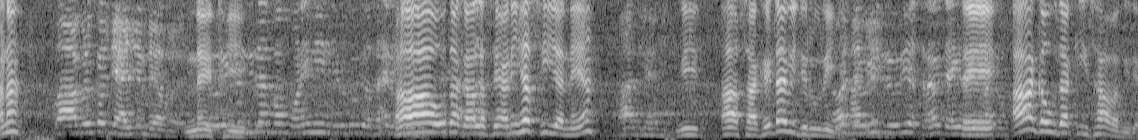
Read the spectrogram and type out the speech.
ਹਨਾ? ਵਾਹ ਬਿਲਕੁਲ ਜਾਇਜ਼ ਹੀ ਹੁੰਦੇ ਆ ਆਪਣੇ ਨਹੀਂ ਠੀਕ। ਇਹਦਾ ਆਪਾਂ ਪਾਣੀ ਨਹੀਂ YouTube ਦਾ ਹੈ ਆ ਉਹ ਤਾਂ ਗੱਲ ਸਿਆਣੀ ਹੱਸੀ ਜਾਂਦੇ ਆ। ਹਾਂਜੀ ਹਾਂਜੀ। ਵੀ ਹਾਸਾ ਖੇਡਾ ਵੀ ਜ਼ਰੂਰੀ ਉਹ ਆ ਜ਼ਰੂਰੀ ਜ਼ਰੂਰੀ ਹੱਸਣਾ ਵੀ ਚਾਹੀਦਾ ਤੇ ਆ ਗਊ ਦਾ ਕੀ ਹਿਸਾਬ ਆ ਵੀਰ?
